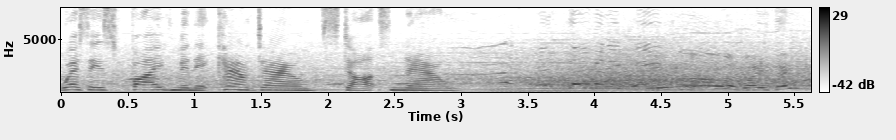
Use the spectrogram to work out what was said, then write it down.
Wes's five-minute countdown starts now. There's so many people. You're not waving.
